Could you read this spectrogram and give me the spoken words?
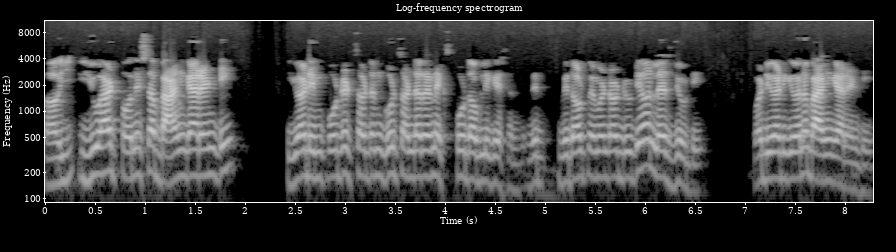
uh, you had furnished a bank guarantee. You had imported certain goods under an export obligation with, without payment of duty or less duty but you had given a bank guarantee.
